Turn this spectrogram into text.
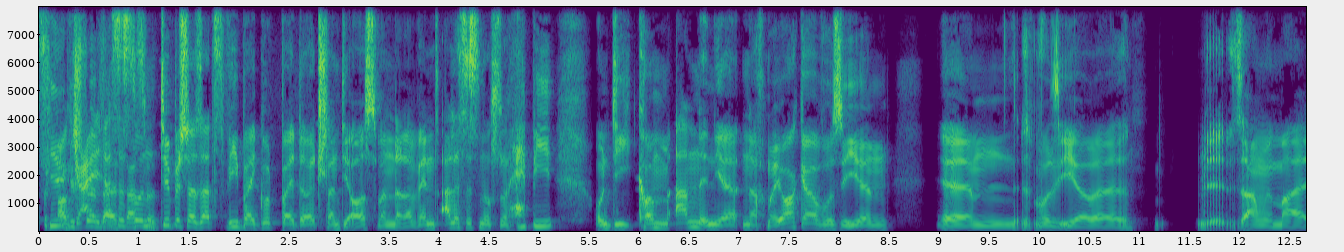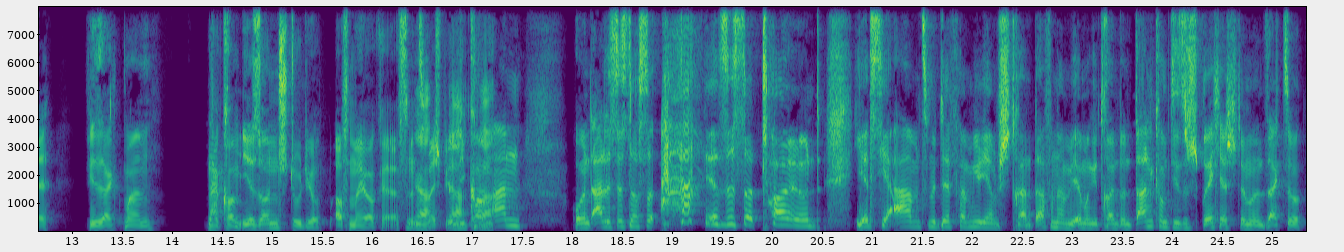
viel Oh, geil, das ist so ein wird. typischer Satz wie bei Goodbye Deutschland, die Auswanderer. Wenn alles ist noch so happy und die kommen an in ihr, nach Mallorca, wo sie ihren, ähm, wo sie ihre, äh, sagen wir mal, wie sagt man, na komm, ihr Sonnenstudio auf Mallorca eröffnen Ja, zum Beispiel. ja, und die kommen ja. an und alles ist noch so, ah, es ist so toll und jetzt hier abends mit der Familie am Strand, davon haben wir immer geträumt. Und dann kommt diese Sprecherstimme und sagt so,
